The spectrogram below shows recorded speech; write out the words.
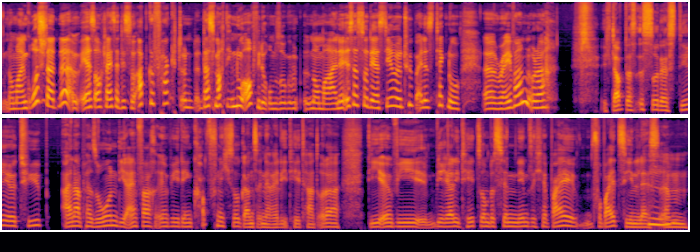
normalen Großstadt. Ne? Er ist auch gleichzeitig so abgefuckt und das macht ihn nur auch wiederum so normal. Ne? Ist das so der Stereotyp eines Techno-Ravern oder? Ich glaube, das ist so der Stereotyp einer Person, die einfach irgendwie den Kopf nicht so ganz in der Realität hat oder die irgendwie die Realität so ein bisschen neben sich herbei vorbeiziehen lässt. Ähm,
